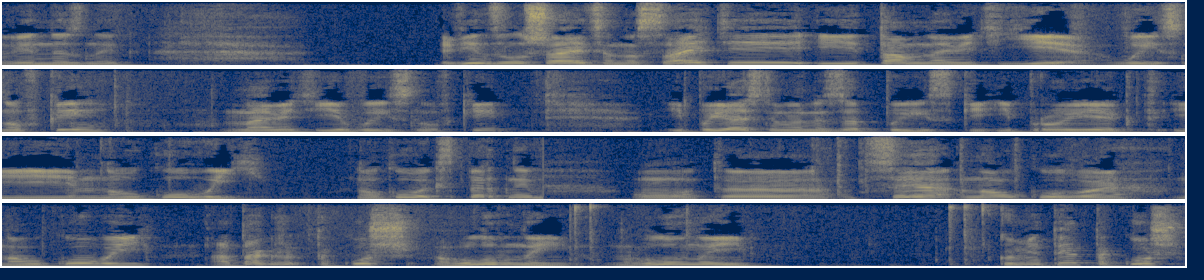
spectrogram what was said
Він не зник. Він залишається на сайті, і там навіть є висновки. Навіть є висновки, і пояснювальні записки, і проєкт, і науковий, науково-експертний. От, е, це наукове, науковий, а також, також головний. Головний комітет також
